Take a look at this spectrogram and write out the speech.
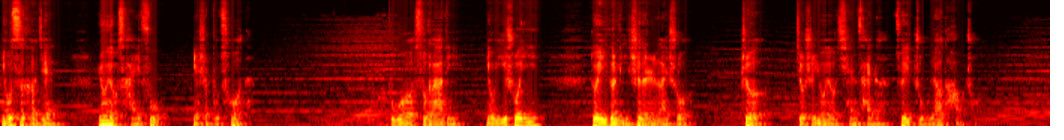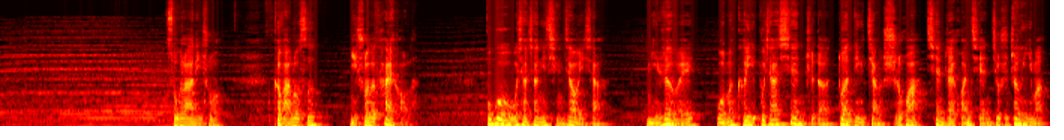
由此可见，拥有财富。也是不错的。不过，苏格拉底有一说一，对一个理智的人来说，这就是拥有钱财的最主要的好处。苏格拉底说：“克法洛斯，你说的太好了。不过，我想向你请教一下，你认为我们可以不加限制的断定讲实话、欠债还钱就是正义吗？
